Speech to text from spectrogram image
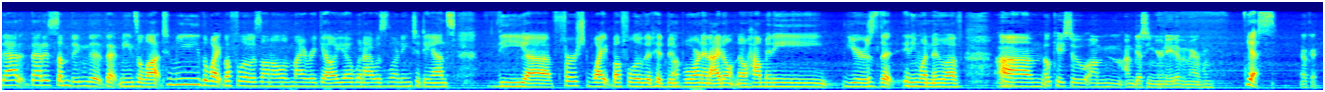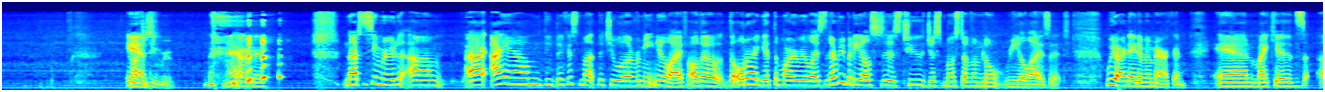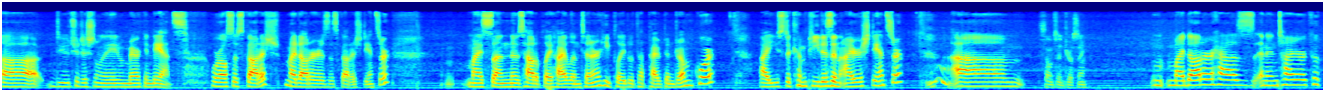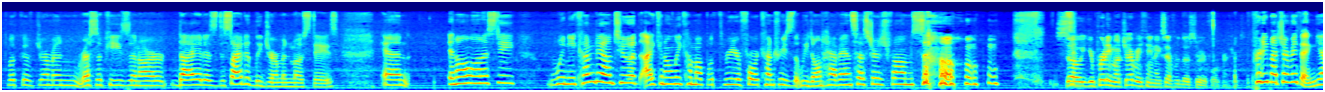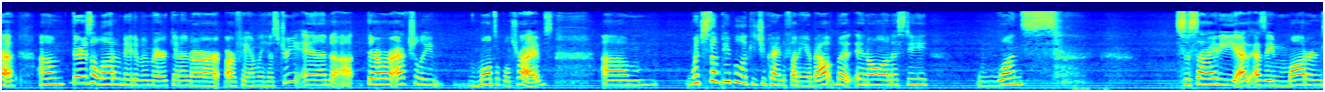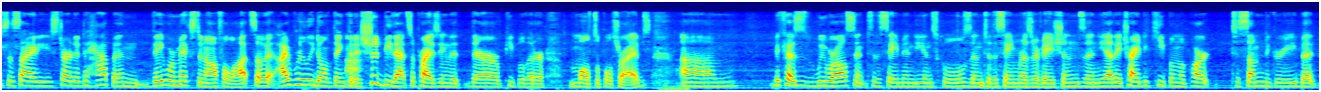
that that is something that that means a lot to me. The white buffalo is on all of my regalia when I was learning to dance. The uh, first white buffalo that had been Oh. born, and I don't know how many years that anyone knew of. Ah, Um, okay, so um I'm guessing you're Native American. yes, Okay. Not to seem rude. yeah, okay. not to seem rude, um, I, I am the biggest mutt that you will ever meet in your life. Although the older I get, the more I realize that everybody else is too. Just most of them don't realize it. We are Native American, and my kids uh, do traditional Native American dance. We're also Scottish. My daughter is a Scottish dancer. My son knows how to play Highland tenor. He played with the pipe and drum corps. I used to compete as an Irish dancer. Um, Sounds interesting. My daughter has an entire cookbook of German recipes, and our diet is decidedly German most days. And in all honesty, when you come down to it, I can only come up with three or four countries that we don't have ancestors from, so So you're pretty much everything except for those three or four countries. pretty much everything, yeah. Um, there is a lot of Native American in our, our family history, and uh, there are actually multiple tribes, um, which some people look at you kind of funny about, but in all honesty, once society, as, as a modern society, started to happen, they were mixed an awful lot. So I really don't think that Ah. it should be that surprising that there are people that are multiple tribes. Um, because we were all sent to the same Indian schools and to the same reservations, and yeah, they tried to keep them apart to some degree, but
